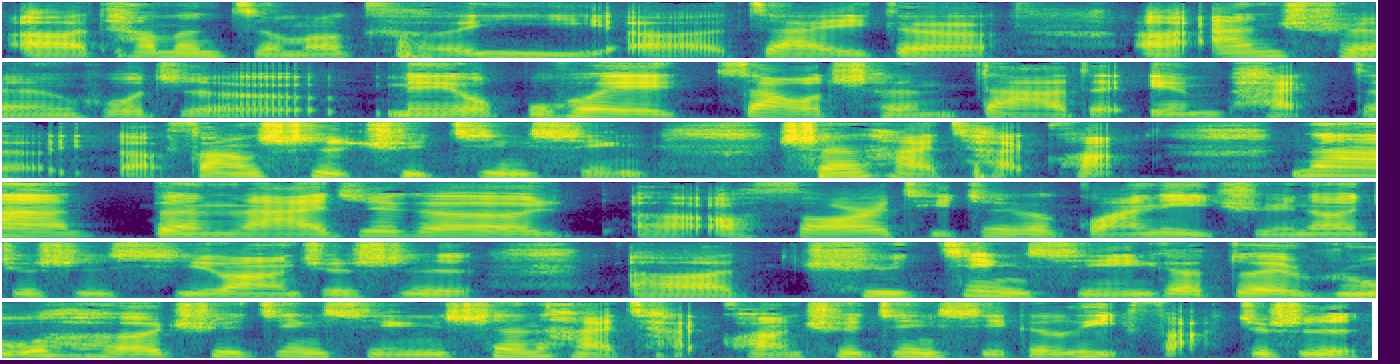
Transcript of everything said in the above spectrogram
呃，他们怎么可以呃，在一个呃安全或者没有不会造成大的 impact 的呃方式去进行深海采矿。那本来这个呃 authority 这个管理局呢，就是希望就是呃去进行一个对如何去进行深海采矿去进行一个立法，就是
